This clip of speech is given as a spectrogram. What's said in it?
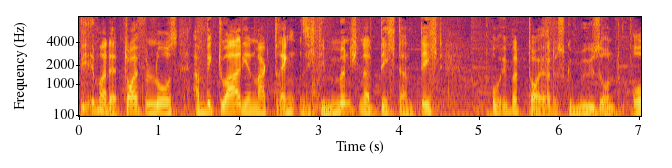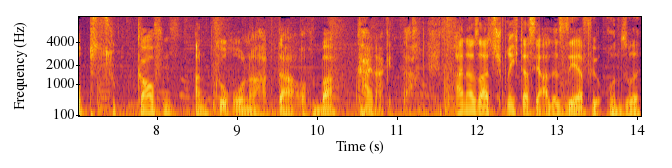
wie immer der Teufel los. Am Viktualienmarkt drängten sich die Münchner dicht an dicht, um überteuertes Gemüse und Obst zu kaufen. An Corona hat da offenbar keiner gedacht. Einerseits spricht das ja alles sehr für unsere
